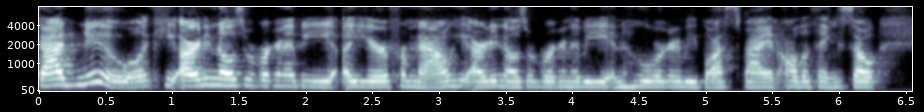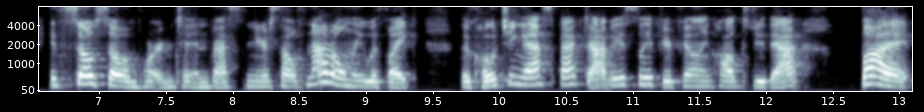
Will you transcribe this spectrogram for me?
God knew, like he already knows where we're going to be a year from now. He already knows where we're going to be and who we're going to be blessed by and all the things. So it's so, so important to invest in yourself, not only with like the coaching aspect, obviously, if you're feeling called to do that, but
